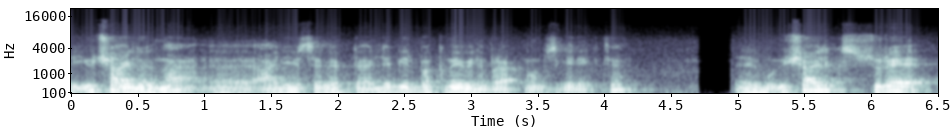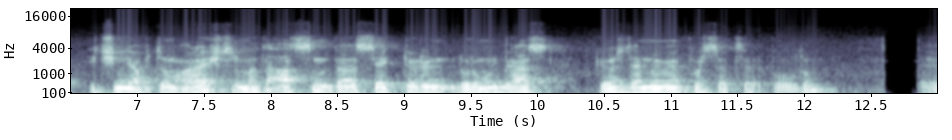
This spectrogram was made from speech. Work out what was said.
bir üç aylığına e, ailevi sebeplerle bir bakım evini bırakmamız gerekti. E, bu üç aylık süre için yaptığım araştırmada aslında sektörün durumunu biraz gözlemleme fırsatı buldum. E,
